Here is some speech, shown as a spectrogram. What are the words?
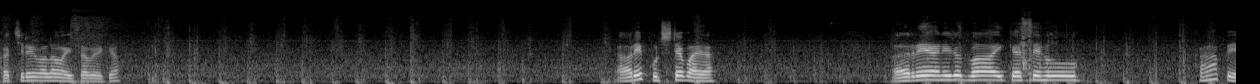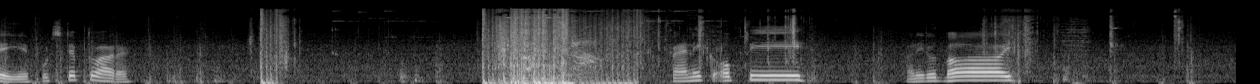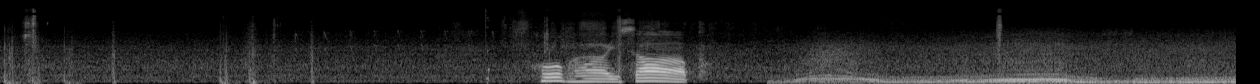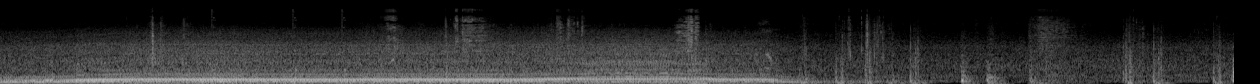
कचरे वाला भाई साहब है क्या? अरे फुटस्टेप आया। अरे, अनिरुद्ध भाई, कैसे हो? कहाँ पे है ये? फुटस्टेप तो आ रहा है। फैनिक ओपी अनिरुद्ध भाई हो भाई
